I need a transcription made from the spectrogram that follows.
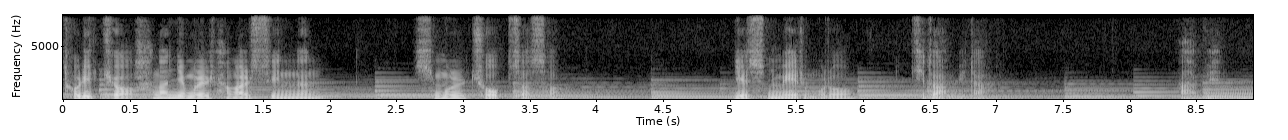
돌이켜 하나님을 향할 수 있는 힘을 주옵소서. 예수님의 이름으로 기도합니다. 아멘.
